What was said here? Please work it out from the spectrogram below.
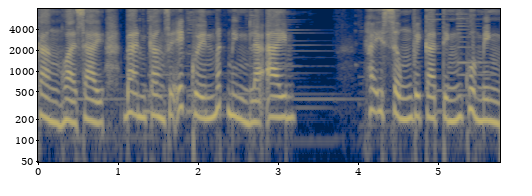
càng hòa giải, bạn càng dễ quên mất mình là ai. Hãy sống với cá tính của mình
